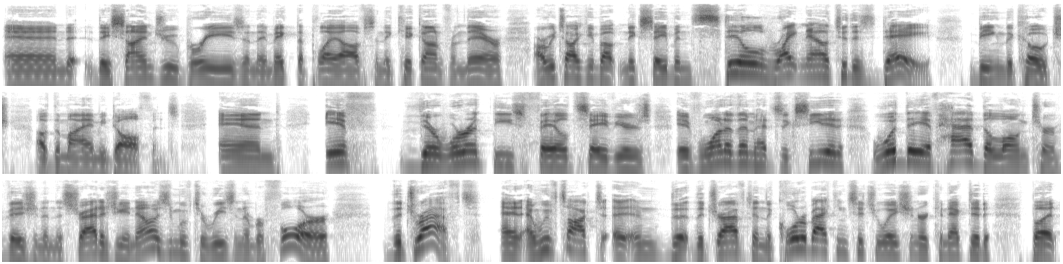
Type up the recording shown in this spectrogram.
and they sign Drew Brees and they make the playoffs and they kick on from there, are we talking about Nick Saban still right now to this day being the coach of the Miami Dolphins? And if there weren't these failed saviors, if one of them had succeeded, would they have had the long term vision and the strategy? And now, as we move to reason number four, the draft. And, and we've talked uh, and the the draft and the quarterbacking situation are connected, but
